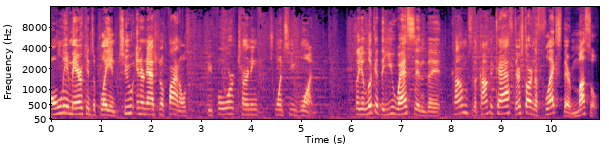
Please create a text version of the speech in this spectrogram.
Only American to play in two international finals before turning 21. So you look at the U.S. and the comes the CONCACAF, they're starting to flex their muscle.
